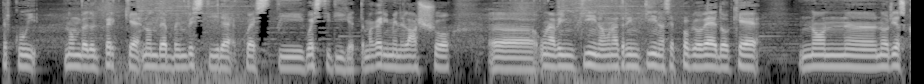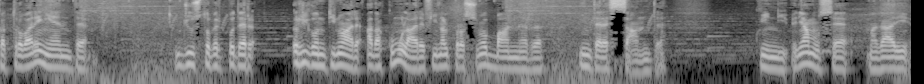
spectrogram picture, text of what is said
per cui non vedo il perché non debba investire questi, questi ticket, magari me ne lascio eh, una ventina, una trentina se proprio vedo che non, non riesco a trovare niente, giusto per poter ricontinuare ad accumulare fino al prossimo banner interessante. Quindi vediamo se magari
